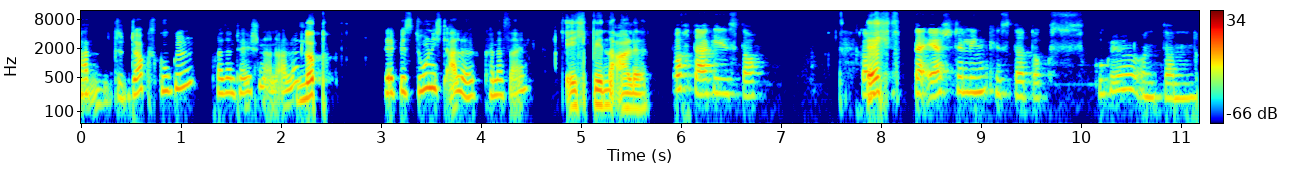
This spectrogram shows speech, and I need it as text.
Habt Mm, Docs Google Präsentation an alle? Nope. Vielleicht bist du nicht alle, kann das sein? Ich bin alle. Doch, Dagi ist da. Ganz- Echt? Der erste Link ist der Docs Google und dann.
